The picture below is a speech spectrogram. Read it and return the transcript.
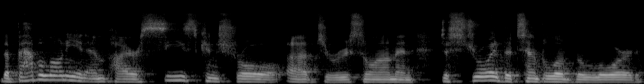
the Babylonian Empire seized control of Jerusalem and destroyed the temple of the Lord.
